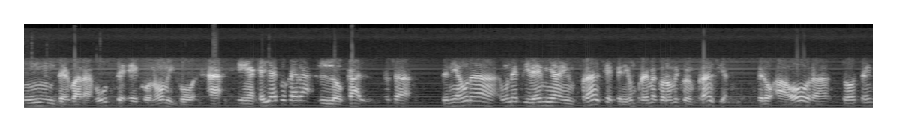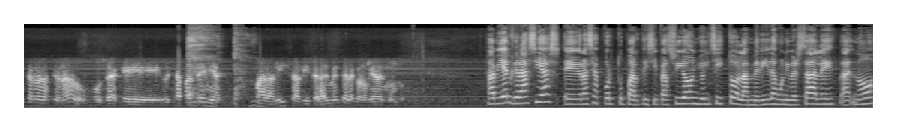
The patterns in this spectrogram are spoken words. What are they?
un desbarajuste económico. Ah, en aquella época era local, o sea, tenía una, una epidemia en Francia y tenía un problema económico en Francia pero ahora todo está interrelacionado, o sea que esta pandemia paraliza literalmente la economía del mundo. Javier, gracias, eh, gracias por tu participación. Yo insisto, las medidas universales, ah, no,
